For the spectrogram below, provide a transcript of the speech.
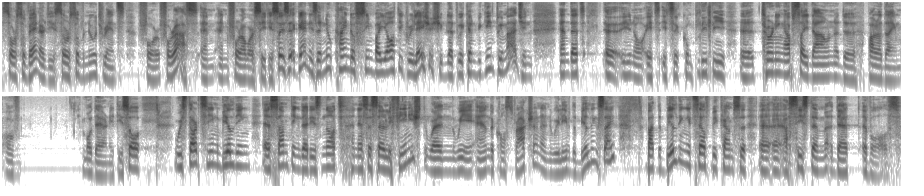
source of energy, source of nutrients for, for us and, and for our city. So it's, again, it's a new kind of symbiotic relationship that we can begin to imagine, and that, uh, you know, it's, it's a completely uh, turning upside down the paradigm of modernity. So we start seeing building as something that is not necessarily finished when we end the construction and we leave the building site, but the building itself becomes a, a, a system that evolves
